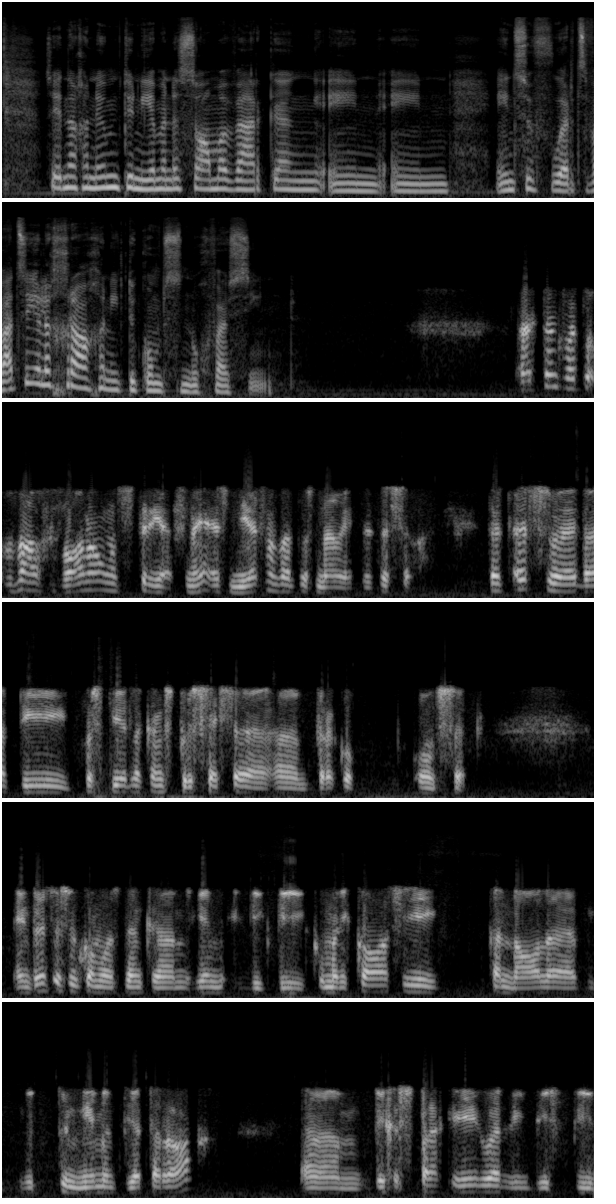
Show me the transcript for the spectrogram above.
So jy het nou genoem toenemende samewerking en en ensovoorts. Wat sou julle graag in die toekoms nog wou sien? Ek dink wat waar, waarna ons streef, né, is meer van wat ons nou het. Dit is dit is so dat die verstedelikingsprosesse uh, druk op ons sit. En dit is hoekom ons dink aan die die, die kommunikasie kanale moet toenemend beter raak. Ehm um, die gesprekke hier oor die die die,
